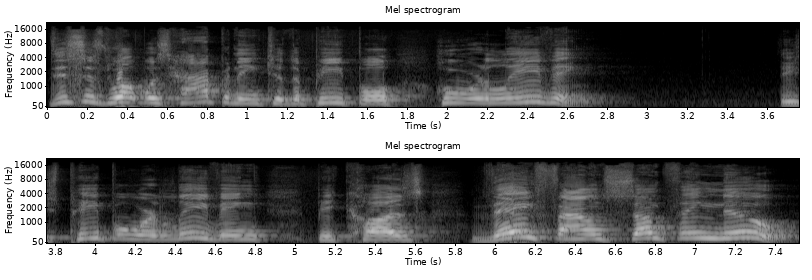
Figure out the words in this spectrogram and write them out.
This is what was happening to the people who were leaving. These people were leaving because they found something new.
